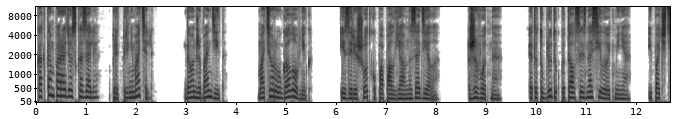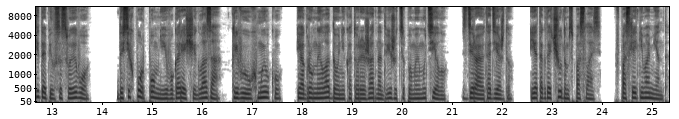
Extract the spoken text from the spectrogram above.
«Как там по радио сказали? Предприниматель?» «Да он же бандит. Матерый уголовник. И за решетку попал явно за дело. Животное. Этот ублюдок пытался изнасиловать меня и почти добился своего. До сих пор помню его горящие глаза, кривую ухмылку и огромные ладони, которые жадно движутся по моему телу, сдирают одежду. Я тогда чудом спаслась. В последний момент.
